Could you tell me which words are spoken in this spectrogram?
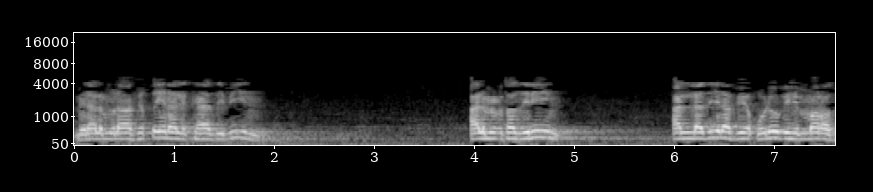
من المنافقين الكاذبين. المعتذرين. الذين في قلوبهم مرض.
